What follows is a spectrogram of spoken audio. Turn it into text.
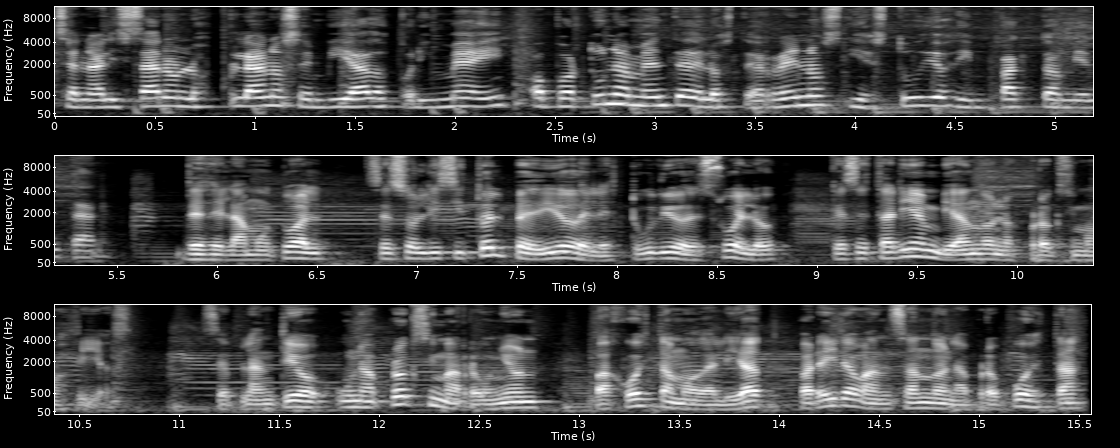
se analizaron los planos enviados por email oportunamente de los terrenos y estudios de impacto ambiental. Desde la mutual se solicitó el pedido del estudio de suelo que se estaría enviando en los próximos días. Se planteó una próxima reunión bajo esta modalidad para ir avanzando en la propuesta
